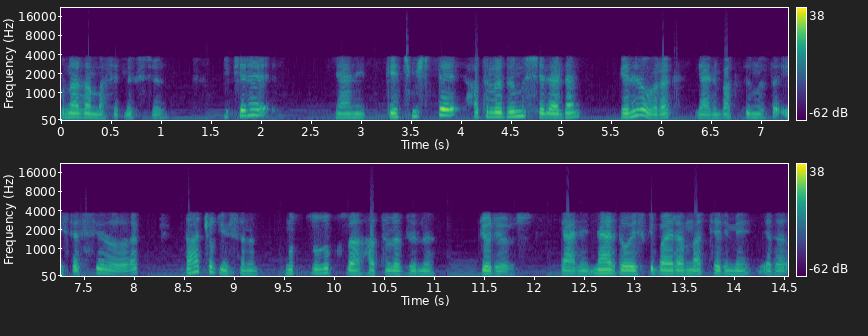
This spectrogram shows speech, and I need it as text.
bunlardan bahsetmek istiyorum. Bir kere yani geçmişte hatırladığımız şeylerden genel olarak yani baktığımızda istatistiksel olarak daha çok insanın mutlulukla hatırladığını görüyoruz. Yani nerede o eski bayramlar terimi ya da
